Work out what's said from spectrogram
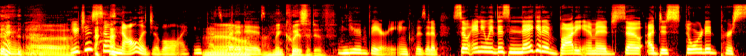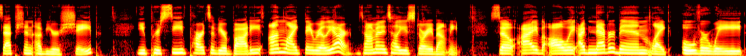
on. uh, You're just so knowledgeable. I think that's what it is. I'm inquisitive. You're very inquisitive. So, anyway, this negative body image, so a distorted perception of your shape. You perceive parts of your body unlike they really are. So, I'm going to tell you a story about me. So, I've always, I've never been like overweight,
